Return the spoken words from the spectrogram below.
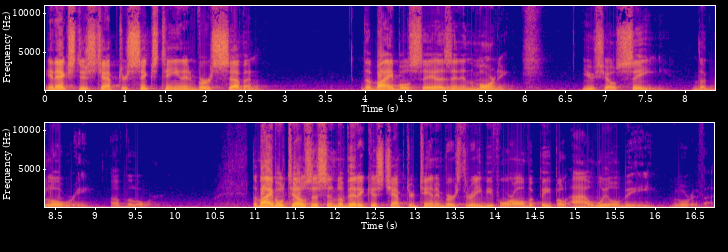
In Exodus chapter 16 and verse 7, the Bible says, And in the morning you shall see the glory of the Lord. The Bible tells us in Leviticus chapter 10 and verse 3 Before all the people I will be glorified.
